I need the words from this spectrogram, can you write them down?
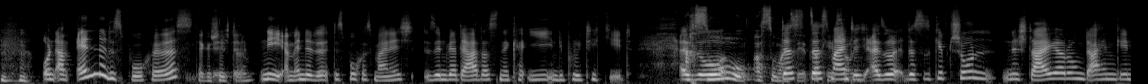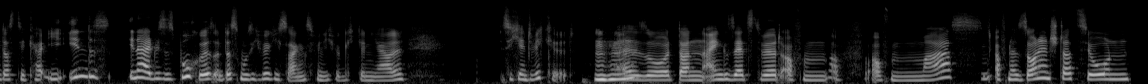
Und am Ende des Buches. Der Geschichte. Äh, nee, am Ende de des Buches meine ich, sind wir da, dass eine KI in die Politik geht. Also, Ach so, Ach so das, okay, meinte sorry. ich. Also das, es gibt schon eine Steigerung dahingehend, dass die KI in das, innerhalb dieses Buches, und das muss ich wirklich sagen, das finde ich wirklich genial, sich entwickelt. Mhm. Also dann eingesetzt wird auf dem, auf, auf dem Mars, auf einer Sonnenstation,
